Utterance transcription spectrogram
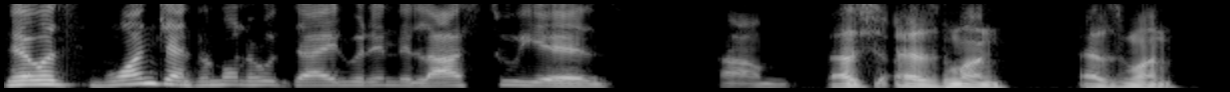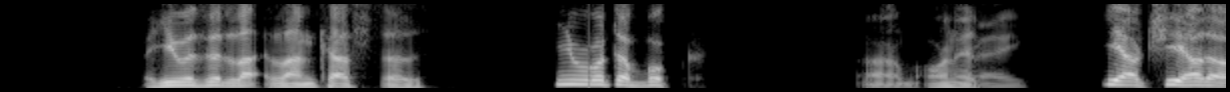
There was one gentleman who died within the last two years. Um, As Esmond, Esmond. He was with La- Lancasters. He wrote a book um, on it. right. He actually had a,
